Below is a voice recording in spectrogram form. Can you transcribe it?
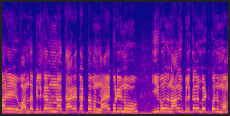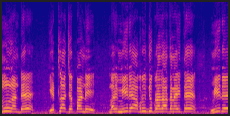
మరి వంద పిలికలు ఉన్న కార్యకర్త నాయకుడి నువ్వు ఈరోజు నాలుగు పిలికలను పెట్టుకొని మమ్మల్ని అంటే ఎట్లా చెప్పండి? మరి మీరే అభివృద్ధి ప్రదాతలు అయితే మీరే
